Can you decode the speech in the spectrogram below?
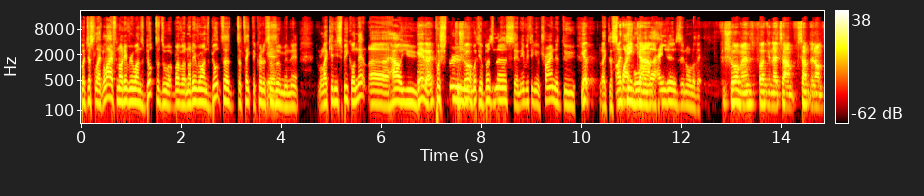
but just like life, not everyone's built to do it, brother. Not everyone's built to, to take the criticism yeah. and that. Like, can you speak on that? Uh, how you yeah, push through sure. with your business and everything you're trying to do. Yep. Like despite think, all um, of the haters and all of that. For sure, man. Fucking that's um something I'm,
